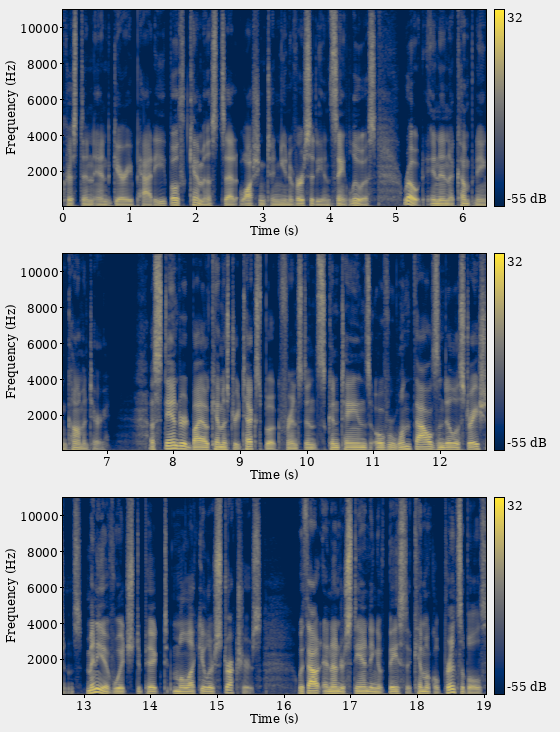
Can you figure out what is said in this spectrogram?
Kristen and Gary Patti, both chemists at Washington University in St. Louis, wrote in an accompanying commentary. A standard biochemistry textbook, for instance, contains over 1,000 illustrations, many of which depict molecular structures. Without an understanding of basic chemical principles,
